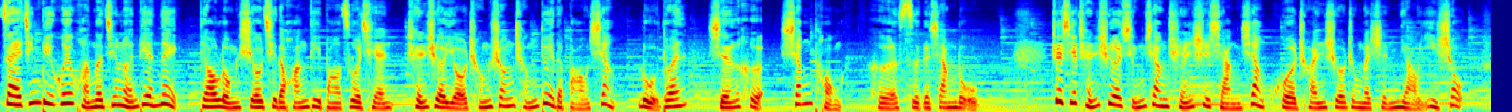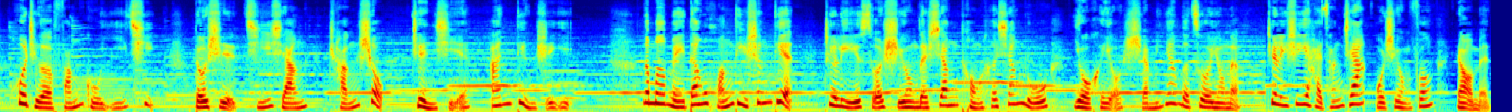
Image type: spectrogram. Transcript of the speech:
在金碧辉煌的金銮殿内，雕龙修砌的皇帝宝座前，陈设有成双成对的宝相、禄端、仙鹤、香筒和四个香炉。这些陈设形象全是想象或传说中的神鸟异兽，或者仿古仪器，都是吉祥、长寿、镇邪、安定之意。那么，每当皇帝升殿，这里所使用的香筒和香炉又会有什么样的作用呢？这里是艺海藏家，我是永峰，让我们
